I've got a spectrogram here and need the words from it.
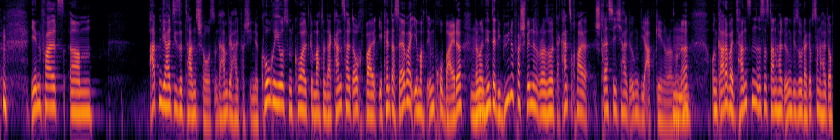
Jedenfalls. Ähm, hatten wir halt diese Tanzshows und da haben wir halt verschiedene Choreos und Co. halt gemacht und da kann es halt auch, weil ihr kennt das selber, ihr macht Impro beide, wenn man hinter die Bühne verschwindet oder so, da kann es auch mal stressig halt irgendwie abgehen oder so, ne? Und gerade bei Tanzen ist es dann halt irgendwie so, da gibt es dann halt auch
